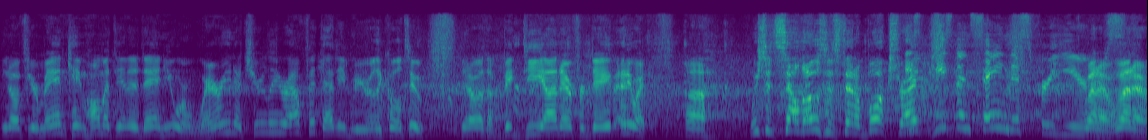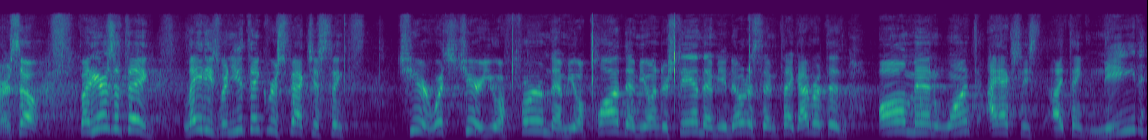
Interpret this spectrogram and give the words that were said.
you know, if your man came home at the end of the day and you were wearing a cheerleader outfit, that'd even be really cool too. You know, with a big D on there for Dave. Anyway, uh, we should sell those instead of books, right? He's, he's been saying this for years. Whatever, whatever. So, but here's the thing, ladies, when you think respect, just think cheer. What's cheer? You affirm them, you applaud them, you understand them, you notice them. Think. I wrote this. All men want. I actually, I think, need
